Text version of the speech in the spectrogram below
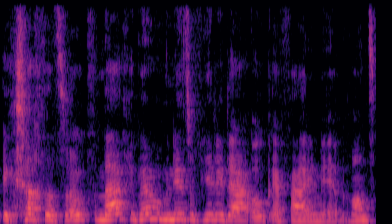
ik zag dat ook vandaag. Ik ben wel benieuwd of jullie daar ook ervaring mee hebben. Want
